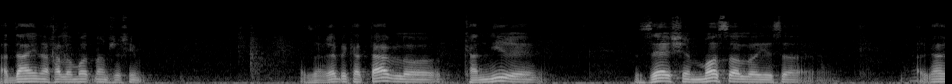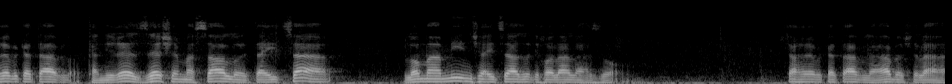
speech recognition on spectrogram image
עדיין החלומות ממשיכים. אז הרבה כתב לו, כנראה, זה שמוסר לו יסר, הרבה כתב לו, כנראה זה שמסר לו את העצה, לא מאמין שהעצה הזאת יכולה לעזור. כך הרב כתב לאבא של, ה...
